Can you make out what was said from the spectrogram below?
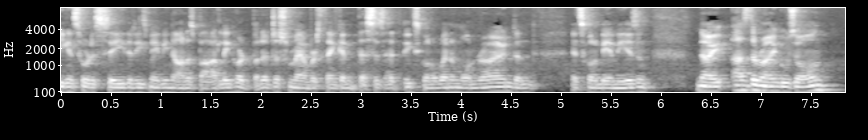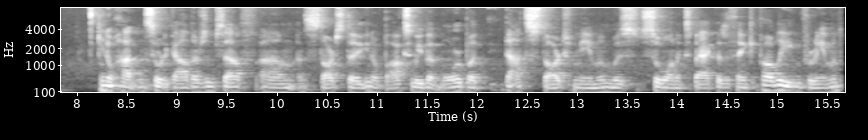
you can sort of see that he's maybe not as badly hurt. But I just remember thinking, this is it. He's going to win in one round, and it's going to be amazing. Now, as the round goes on, you know, Hatton sort of gathers himself um, and starts to, you know, box a wee bit more. But that start from Eamonn was so unexpected, I think, probably even for Eamonn.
